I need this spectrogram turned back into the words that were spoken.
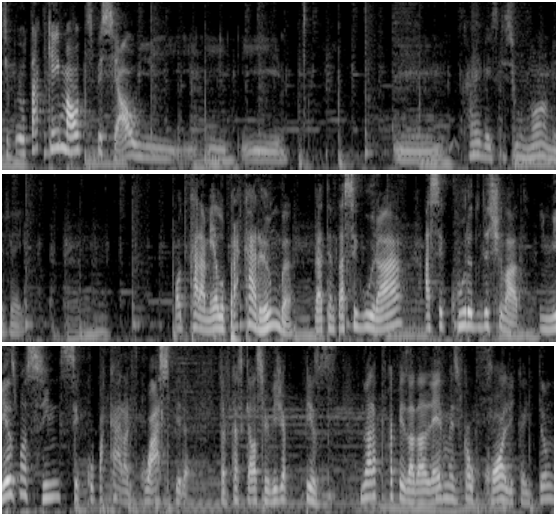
Tipo, eu taquei malte especial e. E. E. e Caralho, velho, esqueci o nome, velho. Malte caramelo pra caramba pra tentar segurar a secura do destilado. E mesmo assim, secou pra caralho, ficou áspera. Vai ficar aquela cerveja pesada. Não era pra ficar pesada, ela é leve, mas fica alcoólica. Então,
